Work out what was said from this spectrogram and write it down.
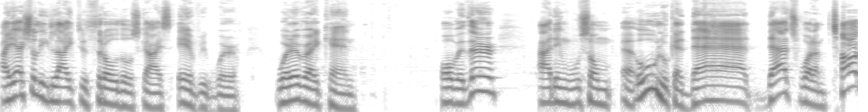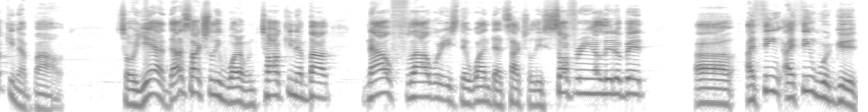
I actually like to throw those guys everywhere, wherever I can. Over there, adding some. Uh, oh, look at that. That's what I'm talking about. So yeah, that's actually what I'm talking about. Now, flour is the one that's actually suffering a little bit. Uh, I think I think we're good.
